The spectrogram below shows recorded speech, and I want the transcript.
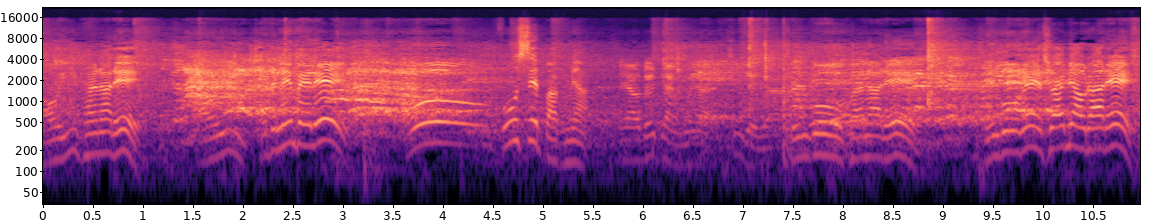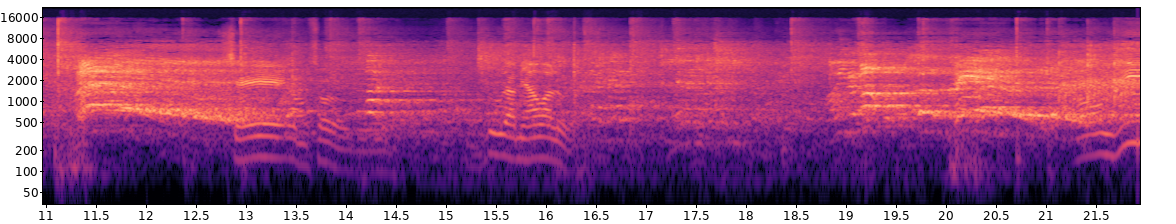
အောင်ကြီးဖမ်းထားတယ်အောင်ကြီးတလင်းပဲလေးโอ้ကိုစစ်ပါခင်ဗျာတယောက်တည်းပြန်ဝင်ရရှိတယ်ဗျာဒင်ကိုဖမ်းထားတယ်ဒင်ကိုပဲဆွဲမြောက်ထားတယ်ရှေးမစိုးတော့ဘူး သူလာများသွားလို့အောင်ကြီး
